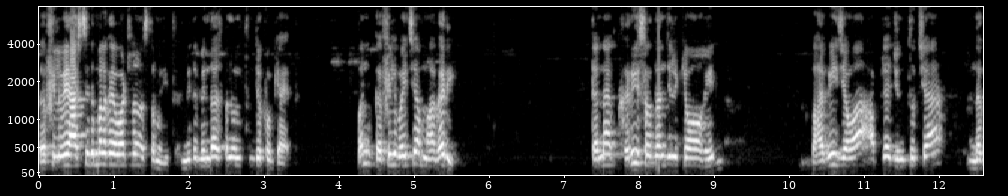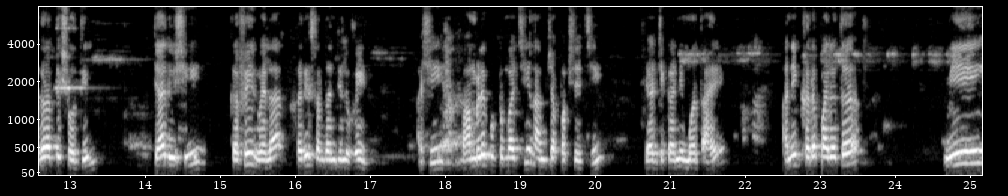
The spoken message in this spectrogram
कफीलबाई असते तर मला काही वाटलं नसतं म्हणजे. इथं. मी तर बिंदासपणे देखो की आहेत. पण कफीलबाईच्या माघारी त्यांना खरी श्रद्धांजली केव्हा होईल? भावी जेव्हा आपल्या जिंतूच्या नगराध्यक्ष होतील त्या दिवशी कफील भाईला खरी श्रद्धांजली होईल. अशी भांबळे कुटुंबाची आणि आमच्या पक्षाची या ठिकाणी मत आहे. आणि खरं पाहिलं तर मी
